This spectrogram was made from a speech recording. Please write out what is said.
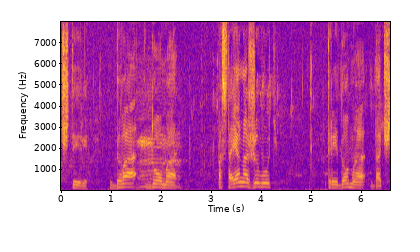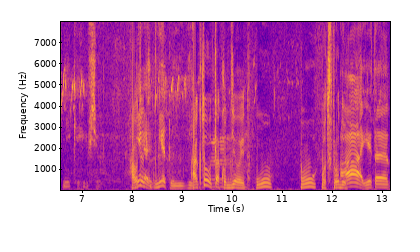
четыре. Два дома постоянно живут, три дома дачники и все. А вот Нет, это... нету. А кто вот так вот делает у, у, вот в пруду? А, это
